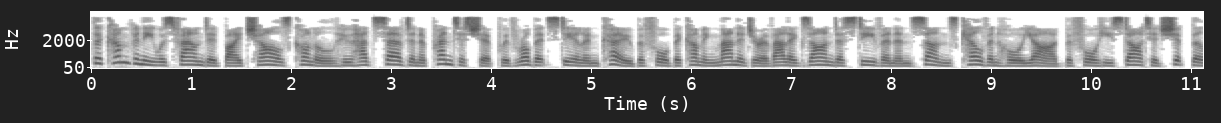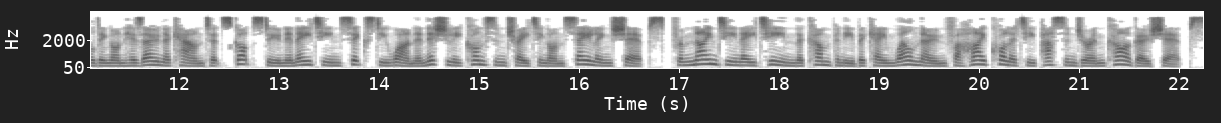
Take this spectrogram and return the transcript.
The company was founded by Charles Connell who had served an apprenticeship with Robert Steele & Co. before becoming manager of Alexander Stephen & Sons Kelvinhaugh Yard before he started shipbuilding on his own account at Scotstoun in 1861 initially concentrating on sailing ships. From 1918 the company became well known for high-quality passenger and cargo ships.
